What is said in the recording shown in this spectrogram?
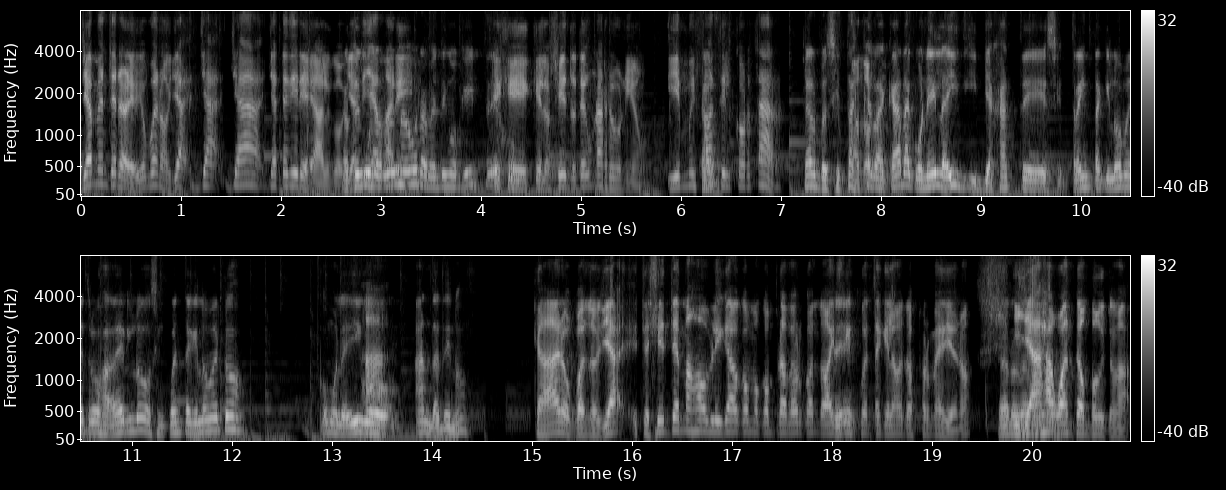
ya me enteraré. Yo, bueno, ya, ya, ya, ya te diré algo. ya tengo te. Una hora, me tengo que ir. Es que, lo siento, tengo una reunión. Y es muy fácil cortar. Claro, pero si estás cara a cara con él ahí y viajaste 30 kilómetros a verlo, 50 kilómetros, ¿cómo le digo? Ah. Ándate, ¿no? Claro, cuando ya te sientes más obligado como comprador cuando hay 50 kilómetros por medio, ¿no? y ya has aguantado un poquito más.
